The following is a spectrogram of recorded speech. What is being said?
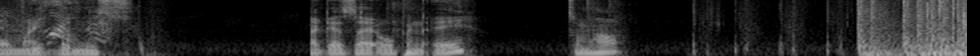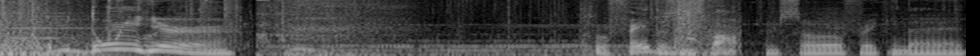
Oh my goodness. I guess I opened A somehow. What are you doing here? Ooh, Fade doesn't spawn. I'm so freaking dead.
